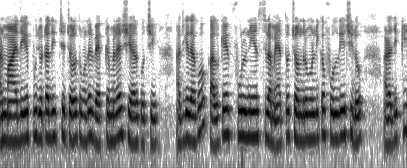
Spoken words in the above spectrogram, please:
আর মা এদিকে পুজোটা দিচ্ছে, চলো তোমাদের ব্যাক ক্যামেরায় শেয়ার করছি। আজকে দেখো, কালকে ফুল নিয়ে এসেছিলাম, এত চন্দ্রমল্লিকা ফুল দিয়েছিল, আর আজকে কি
